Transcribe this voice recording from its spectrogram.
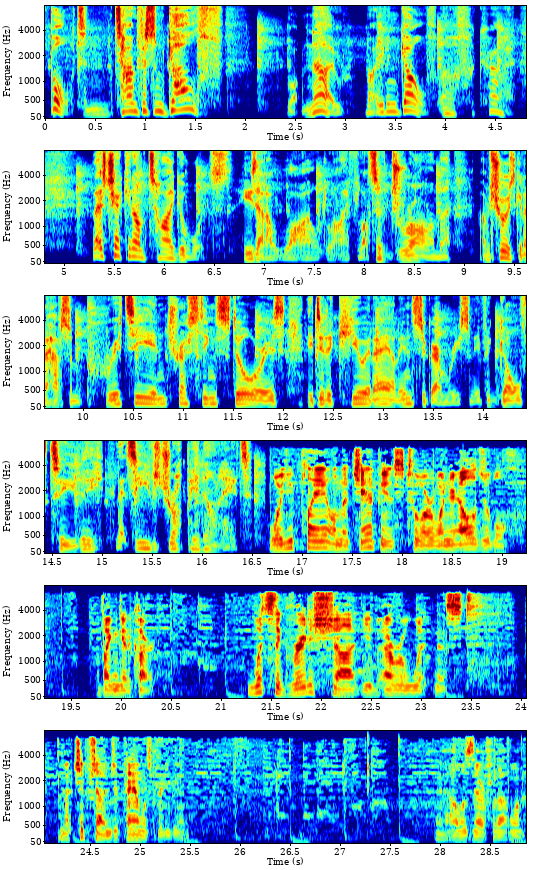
Sport and time for some golf. What? No, not even golf. Oh, for crying. Let's check in on Tiger Woods. He's had a wild life, lots of drama. I'm sure he's going to have some pretty interesting stories. He did a Q&A on Instagram recently for Golf TV. Let's eavesdrop in on it. Will you play on the Champions Tour when you're eligible, if I can get a cart. What's the greatest shot you've ever witnessed? My chip shot in Japan was pretty good. I was there for that one.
